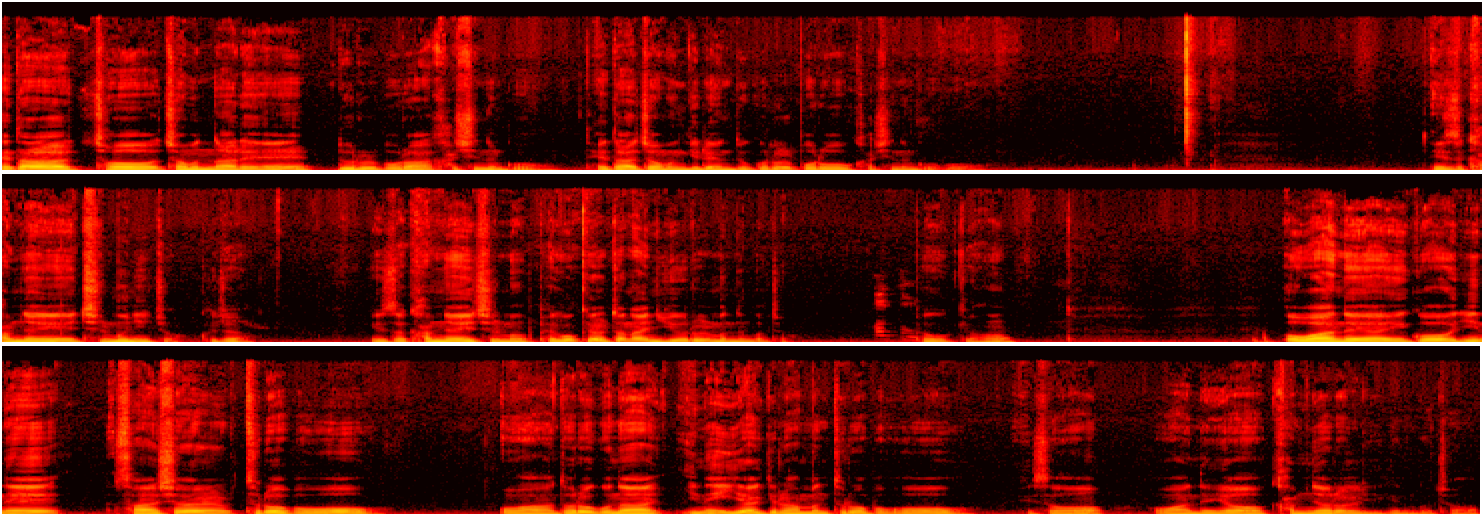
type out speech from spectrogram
해다 저 저먼 날에 누를 보러 가시는 거 해다 저먼 길에 누구를 보러 가시는 거고 그래서 감녀의 질문이죠. 그죠? 그래서 감녀의 질문 백옥경을 떠난 이유를 묻는 거죠. 백옥경 오와 내야 이거 이내 사절 들어보 오와 너로구나 이내 이야기를 한번 들어보 그래서 오와 내여 감녀를 얘기하는 거죠.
